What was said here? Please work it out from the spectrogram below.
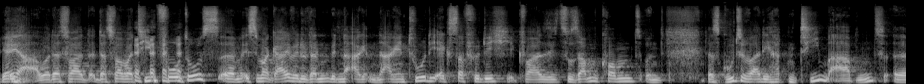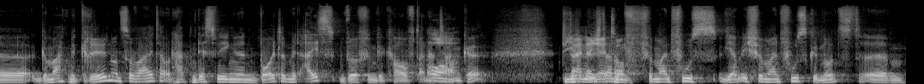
Ja, ja, aber das war, das war bei Teamfotos. ähm, ist immer geil, wenn du dann mit einer Agentur, die extra für dich quasi zusammenkommt. Und das Gute war, die hatten Teamabend äh, gemacht mit Grillen und so weiter und hatten deswegen einen Beutel mit Eiswürfeln gekauft an der oh, Tanke. Die habe ich dann auch für meinen Fuß, die habe ich für meinen Fuß genutzt. Ähm,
